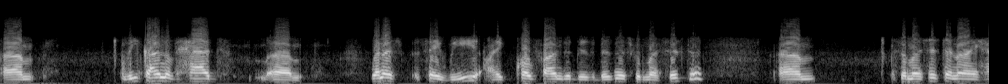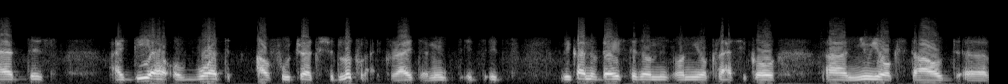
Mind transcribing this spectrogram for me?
Um, we kind of had, um, when I say we, I co-founded this business with my sister. Um, so my sister and I had this idea of what our food trucks should look like, right? And it, it, it's we kind of based it on on your classical uh, New York styled uh,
